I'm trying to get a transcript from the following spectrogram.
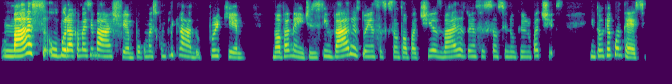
Mas o buraco é mais embaixo, é um pouco mais complicado. Por quê? Novamente, existem várias doenças que são talpatias, várias doenças que são sinucleinopatias. Então, o que acontece?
